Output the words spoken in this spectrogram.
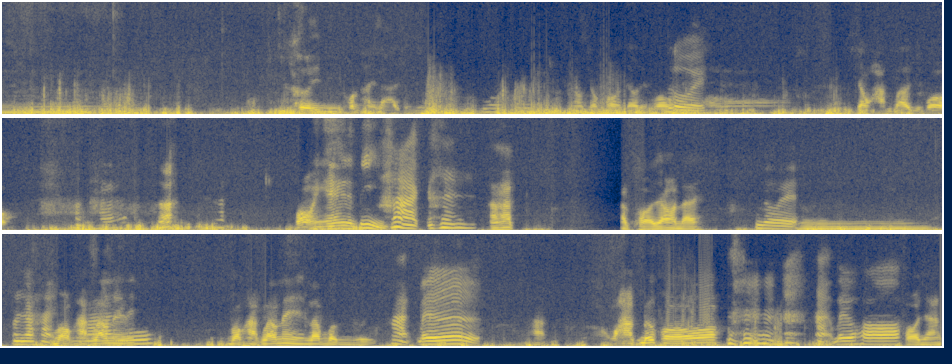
มเคยมีคนให้หลายตรงนี้น้องเจ้าพ่อเจ้าเด็กพ่อเลยอ๋อเจ้าหักเราอยู่บ่หัก บ่แห้งๆติหักหักหักพอเจ้าอันใดเลยอืม มันจะหักบอกหักแล้วไหนนี่ บอกหักแล้วนี่เราเบิ่งเลยหักเด้อโอ้หักเด้อพอหักเลยพอพอหยัง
